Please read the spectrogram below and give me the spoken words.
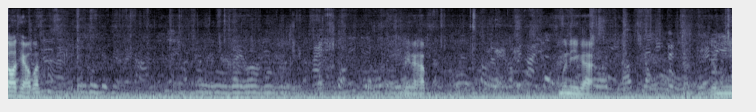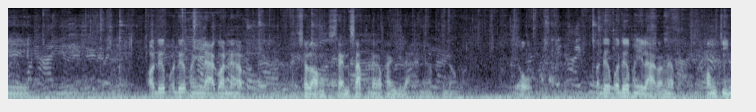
ต่อแถวก่อนนี่นะครับมื้อนี้ก็เดี๋ยวมีออเดิร์ออเดิร์ฟไฮยีลาก่อนนะครับฉลองแสนซับนะครับไฮยีลานะครับพี่น้องเดี๋ยวออเดิร์ออเดิร์ฟไฮยีลาก่อนนะครับของจริง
